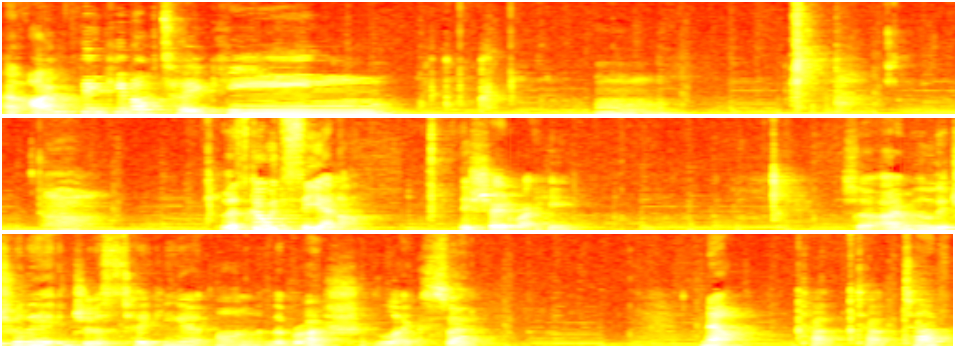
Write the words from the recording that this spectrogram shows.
and i'm thinking of taking mm, let's go with sienna this shade right here. So I'm literally just taking it on the brush like so. Now, tap, tap, tap.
